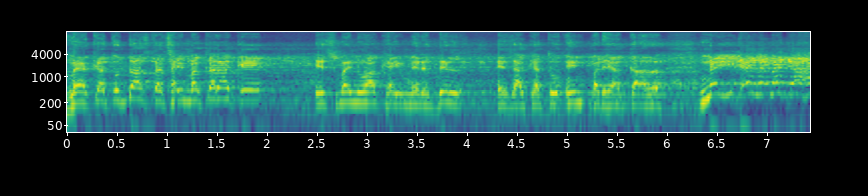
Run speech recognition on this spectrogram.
میں کہا، تو دستا صحیح میں کرا کہ اس میں نوہ کھائی میرے دل ایزا کہ تو ان پڑھیا کر۔ نہیں، علم جہاں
